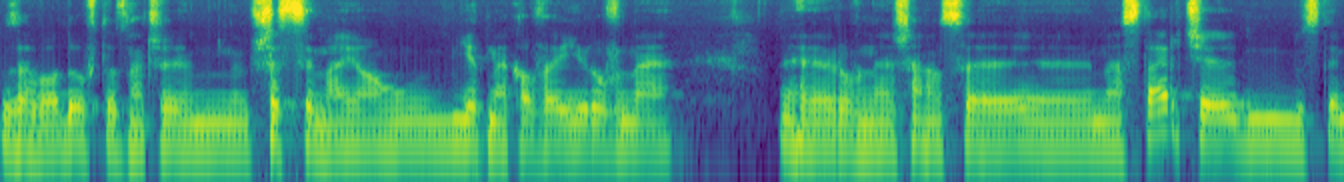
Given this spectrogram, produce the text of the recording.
zawodów, to znaczy wszyscy mają jednakowe i równe, e, równe szanse na starcie, z tym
